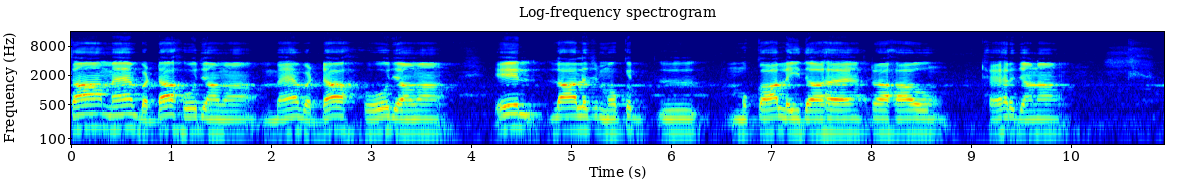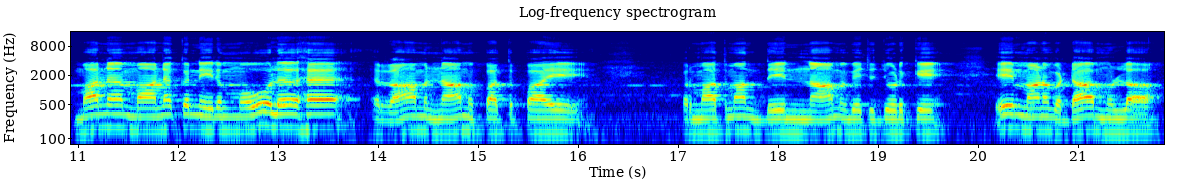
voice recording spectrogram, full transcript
ਤਾਂ ਮੈਂ ਵੱਡਾ ਹੋ ਜਾਵਾਂ, ਮੈਂ ਵੱਡਾ ਹੋ ਜਾਵਾਂ। ਇਹ ਲਾਲਚ ਮੁਕ, ਮੁਕਾ ਲਈਦਾ ਹੈ, ਰਹਾਉ, ਠਹਿਰ ਜਾਣਾ। ਮਨ ਮਾਨਕ ਨਿਰਮੋਲ ਹੈ RAM ਨਾਮ ਪਤ ਪਾਏ। ਪਰਮਾਤਮਾ ਦੇ ਨਾਮ ਵਿੱਚ ਜੁੜ ਕੇ ਇਹ ਮਨ ਵੱਡਾ ਮੁੱਲਾ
